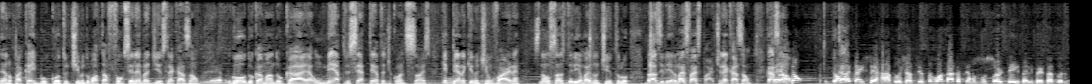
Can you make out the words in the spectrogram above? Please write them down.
né, no Pacaembu contra o time do Botafogo. Você lembra disso, né, Casão? Lembro. Gol do Camanducaia, 1,70m de condições. Que pena que não tinha um VAR, né? Senão o Santos teria mais um título brasileiro, mas faz parte, né, Casão? Casão. É, então, então vai estar encerrado hoje a sexta rodada. Temos o sorteio da Libertadores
